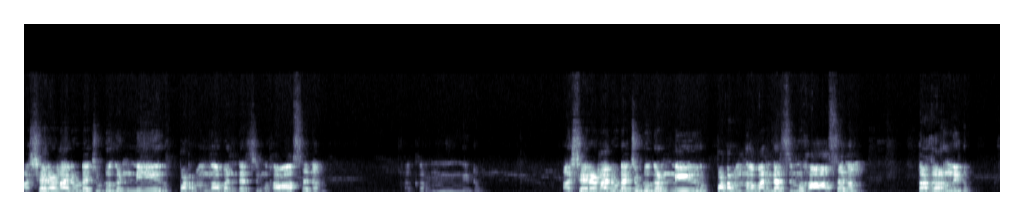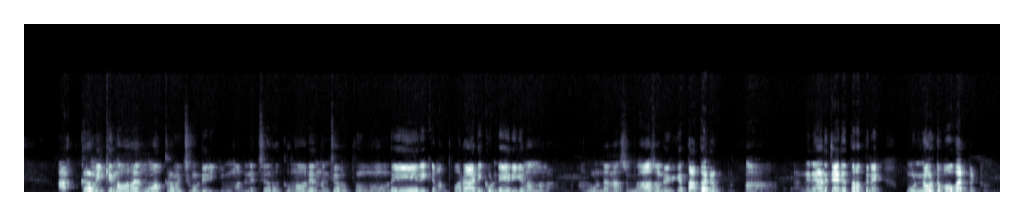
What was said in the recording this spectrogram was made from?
അശരണരുടെ ചുടുകണ്ണീർ പടർന്നവന്റെ സിംഹാസനം തകർന്നിടും. അശരണരുടെ ചുടുകണ്ണീർ പടർന്നവന്റെ സിംഹാസനം തകർന്നിടും. ആക്രമിക്കുന്നവർ എന്നും ആക്രമിച്ചുകൊണ്ടിരിക്കും അതിനെ ചെറുക്കുന്നവർ എന്നും ചെറുത്തുകൊണ്ടേയിരിക്കണം പോരാടിക്കൊണ്ടേയിരിക്കണം എന്നുള്ളതാണ് അതുകൊണ്ട് തന്നെ സിംഹാസനം ഒരിക്കൽ തകരും. ആ അങ്ങനെയാണ് ചരിത്രത്തിന് മുന്നോട്ട് പോകാൻ പറ്റുള്ളൂ.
